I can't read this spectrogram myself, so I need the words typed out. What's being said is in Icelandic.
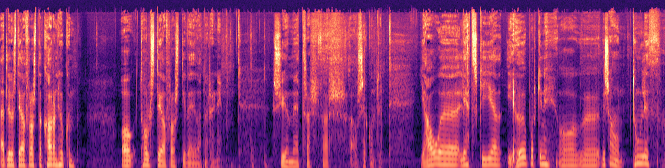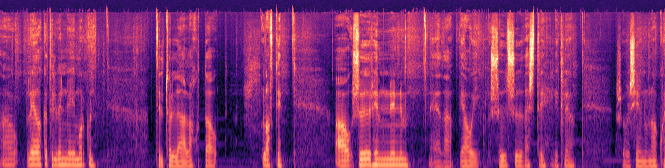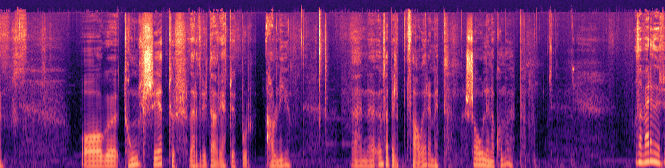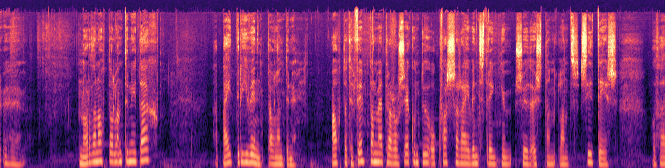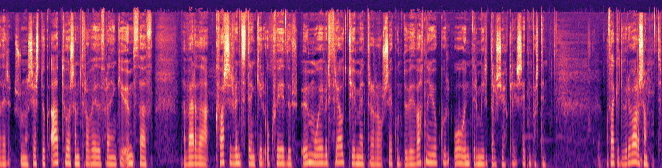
11 stega frost á Káranhjúkum og 12 stega frost í Veiðvatnarhaunni 7 metrar þar á sekundu Já, uh, létt skíjað í höfuborginni og uh, við sáum tunglið á leið okkar til vinnu í morgun til tölulega látt á lofti. Á söðurhimninum eða já í söð-söð-vestri líklega svo við séum nú nákvæm. Og uh, tunglsetur verður í dag rétt upp úr hálf nýju en um það byrjum þá er einmitt sólin að koma upp og það verður uh, norðanátt á landinu í dag. Það bætir í vind á landinu. 8 til 15 metrar á sekundu og kvassara í vindstrengjum söðaustan lands síðdegis. Og það er svona sérstök aðtjóðasemt frá veðufræðingi um það. Það verða kvassir vindstrengir og hviður um og yfir 30 metrar á sekundu við vatnajökul og undir Mýrdalsjökli setnipartin og það getur verið varasamt.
